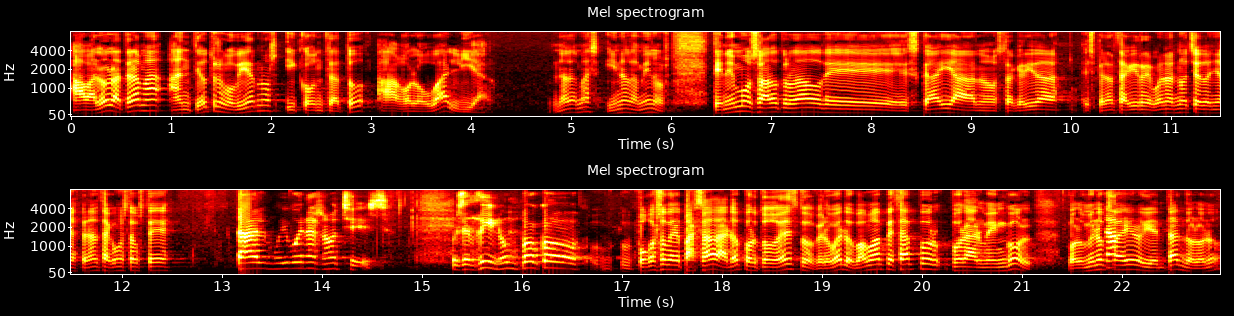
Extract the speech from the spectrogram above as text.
Avaló la trama ante otros gobiernos y contrató a Globalia. Nada más y nada menos. Tenemos al otro lado de Sky a nuestra querida Esperanza Aguirre. Buenas noches, doña Esperanza, ¿cómo está usted? tal? Muy buenas noches. Pues en fin, un poco... Un poco sobrepasada, ¿no? Por todo esto, pero bueno, vamos a empezar por, por Armengol, por lo menos para ir orientándolo, ¿no?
